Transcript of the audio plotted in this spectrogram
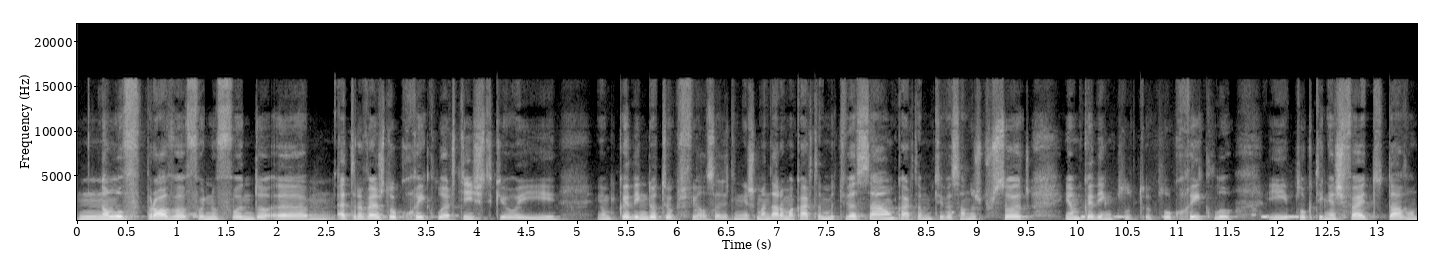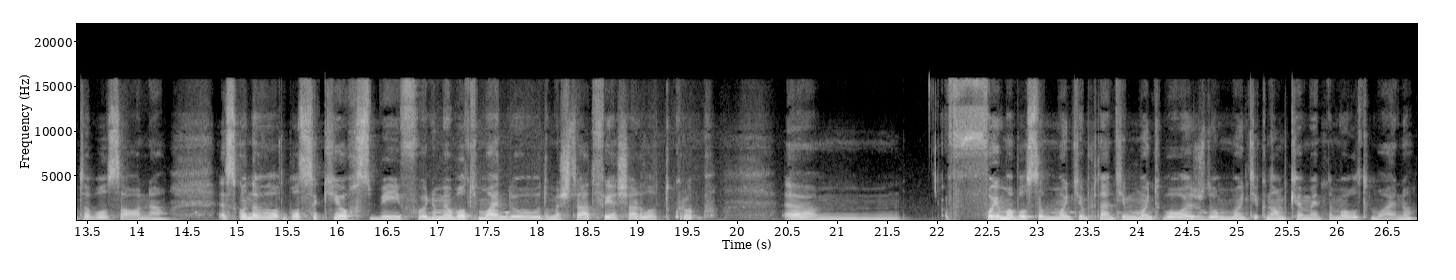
não houve prova, foi no fundo uh, através do currículo artístico e, e, um bocadinho do teu perfil. Ou seja, tinhas que mandar uma carta de motivação, carta de motivação dos professores e um bocadinho pelo, pelo currículo e pelo que tinhas feito, davam-te a bolsa ou não. A segunda bolsa que eu recebi foi no meu último ano do, do mestrado, foi a Charlotte Krupp. Um, foi uma bolsa muito importante e muito boa, ajudou-me muito economicamente no meu último ano.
